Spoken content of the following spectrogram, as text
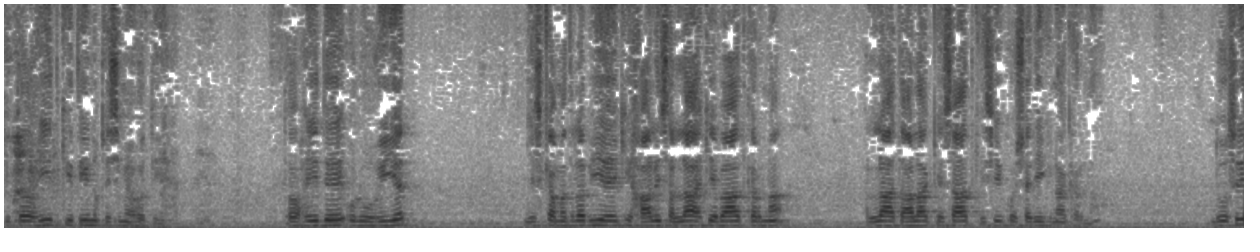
کہ توحید کی تین قسمیں ہوتی ہیں۔ توحید الوحیت، جس کا مطلب یہ ہے کہ خالص اللہ کے بات کرنا، اللہ تعالیٰ کے ساتھ کسی کو شریک نہ کرنا۔ دوسری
